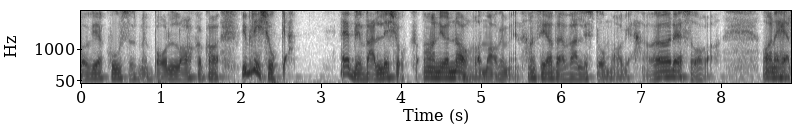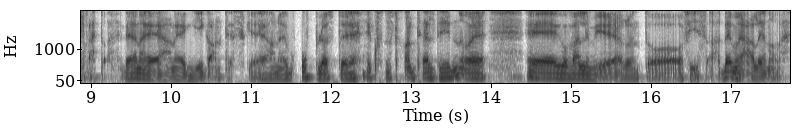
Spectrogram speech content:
og vi har kost oss med boller og kakao. Vi blir tjukke. Jeg blir veldig tjukk, og han gjør narr av magen min. Han sier at jeg har veldig stor mage, og det sårer. Og han er helt rett. da. han er gigantisk. Han er oppløst eh, konstant hele tiden, og jeg, jeg går veldig mye rundt og, fiser. Det må jeg ærlig innrømme.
